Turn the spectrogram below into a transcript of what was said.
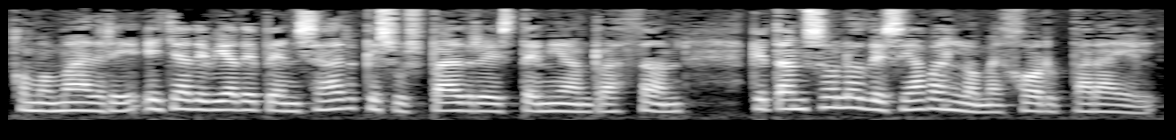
Como madre, ella debía de pensar que sus padres tenían razón, que tan solo deseaban lo mejor para él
